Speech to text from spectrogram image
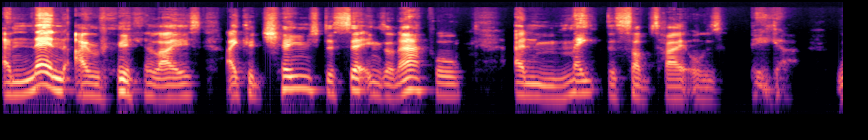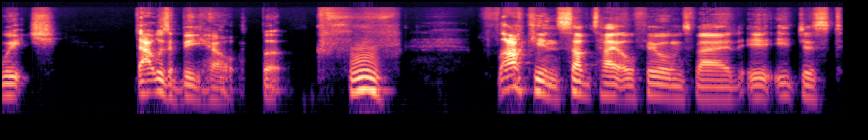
And then I realized I could change the settings on Apple and make the subtitles bigger, which that was a big help. But phew, fucking subtitle films, man. It, it just,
